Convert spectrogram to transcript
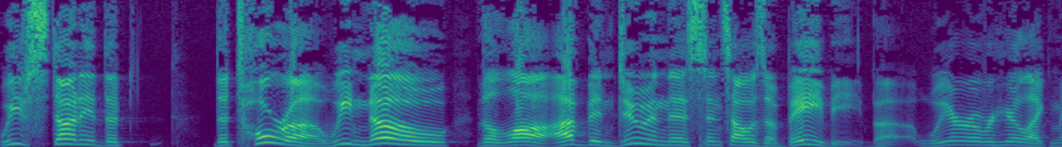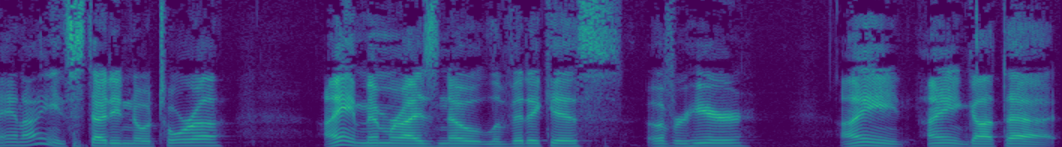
We've studied the the Torah. We know the law. I've been doing this since I was a baby, but we're over here like, man, I ain't studied no Torah. I ain't memorized no Leviticus over here. I ain't I ain't got that.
